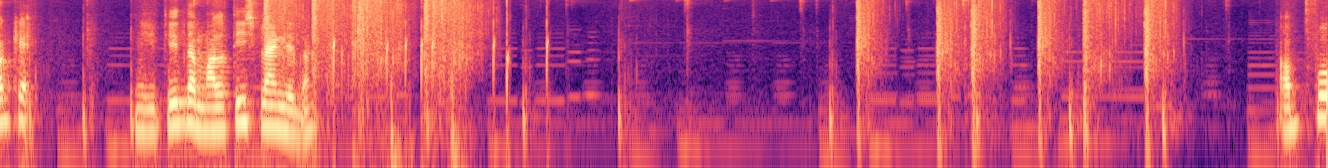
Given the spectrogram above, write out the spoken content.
ఓకే. నీ తీద్దాం మళ్ళీ తీసి ప్లాన్ చేద్దాం. అప్పో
